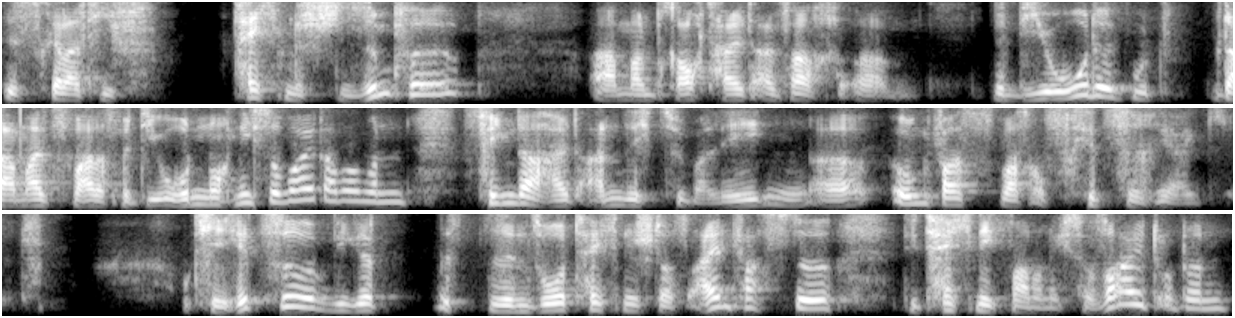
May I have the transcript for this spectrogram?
ist relativ technisch simpel. Äh, man braucht halt einfach ähm, eine Diode. Gut, damals war das mit Dioden noch nicht so weit, aber man fing da halt an, sich zu überlegen, äh, irgendwas, was auf Hitze reagiert. Okay, Hitze, wie gesagt, ist sensortechnisch das Einfachste. Die Technik war noch nicht so weit und dann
